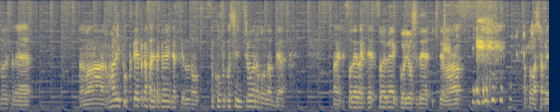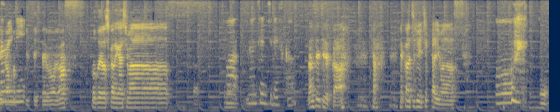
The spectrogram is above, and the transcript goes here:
そうですね、あまあ、あまり特定とかされたくないんですけど、そこそこ身長ある方なんで、はい、それだけ、それでご利用しで生きてます。あとは喋り頑張っていっていきたいと思います。どうぞよろしくお願いします。は何センチですか？何センチですか ?100 181あります。おー、お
